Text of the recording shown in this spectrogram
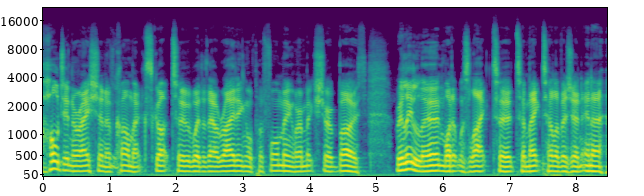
a whole generation of comics got to whether they were writing or performing or a mixture of both really learn what it was like to to make television in a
